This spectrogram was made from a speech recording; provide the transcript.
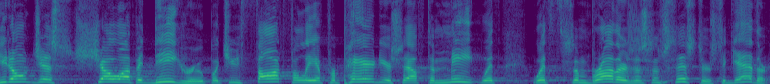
you don't just show up at D group, but you thoughtfully have prepared yourself to meet with, with some brothers or some sisters together.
